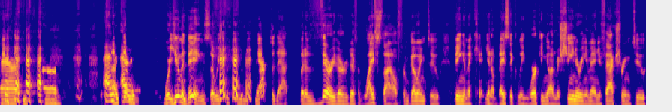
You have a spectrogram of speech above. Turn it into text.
and, uh, and, and we're human beings so we should adapt to that but a very very different lifestyle from going to being a mechanic you know basically working on machinery and manufacturing to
